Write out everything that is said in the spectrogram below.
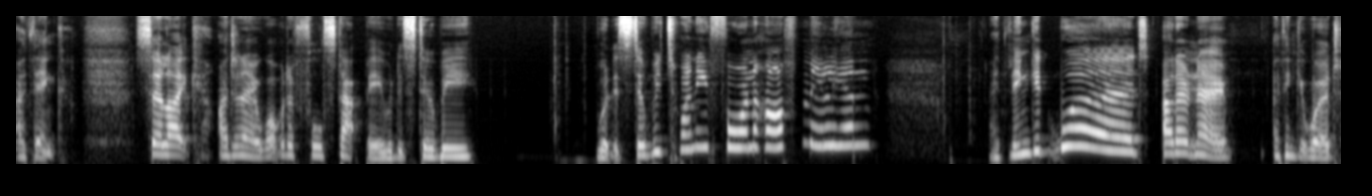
I think. So like, I don't know, what would a full stat be? Would it still be would it still be 24 and a half million? I think it would. I don't know. I think it would.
